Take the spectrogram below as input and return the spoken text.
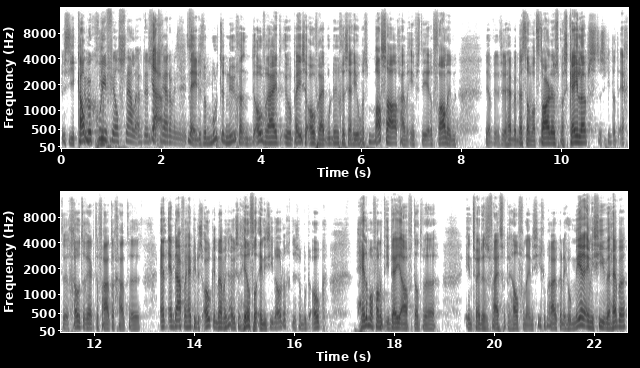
Dus je kan... En we je- groeien veel sneller, dus dat redden we niet. Nee, dus we moeten nu gaan, de overheid, de Europese overheid moet nu gaan zeggen, jongens, massaal gaan we investeren, vooral in, ja, we, hebben best wel wat start-ups, maar scale-ups, dus dat echt grote reactorvaten gaat, eh, en, en daarvoor heb je dus ook, en daar is heel veel energie nodig, dus we moeten ook helemaal van het idee af dat we in 2050 de helft van de energie gebruiken. En hoe meer energie we hebben,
